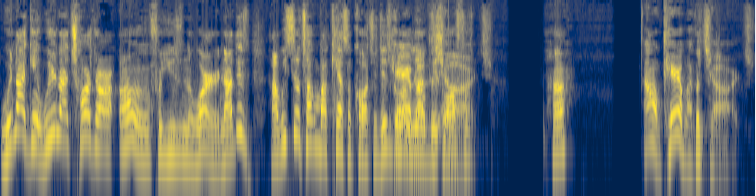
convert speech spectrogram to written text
We're not getting we're not charging our own for using the word. Now this are we still talking about cancel culture. This goes a little bit off of, huh? I don't care about but the charge.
